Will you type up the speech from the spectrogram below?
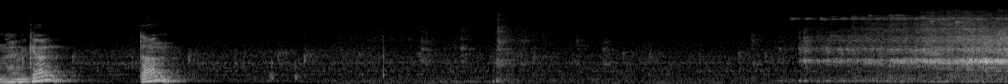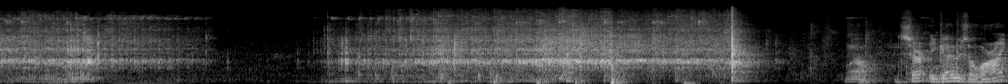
And there we go. Done. Well, it certainly goes all right.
